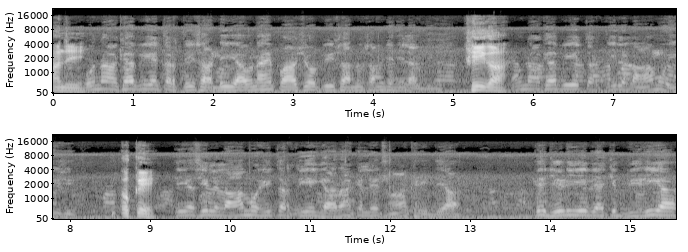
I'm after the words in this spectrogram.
ਹਾਂਜੀ। ਉਹਨਾਂ ਆਖਿਆ ਵੀ ਇਹ ਧਰਤੀ ਸਾਡੀ ਆ ਉਹਨਾਂ ਨੇ ਪਾਸ਼ੋ ਵੀ ਸਾਨੂੰ ਸਮਝ ਨਹੀਂ ਲੱਗਦੀ। ਠੀਕ ਆ। ਉਹਨਾਂ ਆਖਿਆ ਵੀ ਇਹ ਧਰਤੀ ਲਲਾਮ ਹੋਈ ਸੀ। ਓਕੇ। ਤੇ ਅਸੀਂ ਲਲਾਮ ਹੋਈ ਧਰਤੀ ਇਹ 11 ਕਿੱਲੇ ਥਾਂ ਖਰੀਦਿਆ। ਤੇ ਜਿਹੜੀ ਇਹ ਵਿੱਚ ਬੇਰੀ ਆ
